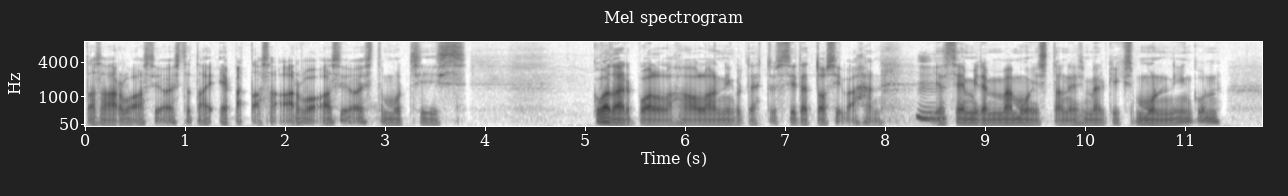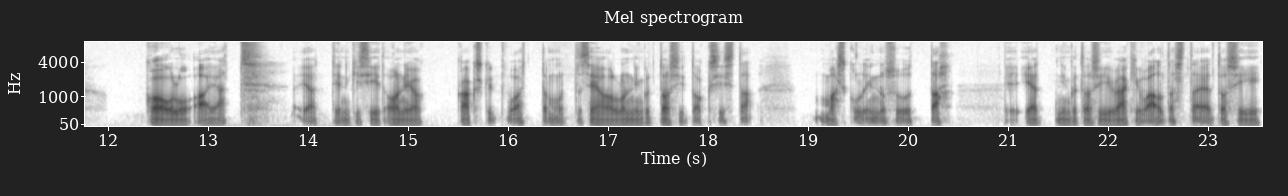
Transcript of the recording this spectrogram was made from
tasa-arvoasioista tai epätasa-arvoasioista, mutta siis – kuvataidepuolellahan ollaan niin kuin tehty sitä tosi vähän. Mm. Ja se, miten mä muistan esimerkiksi mun niin kuin kouluajat, ja tietenkin siitä on jo 20 vuotta, mutta se on ollut niin kuin tosi toksista maskulinusuutta ja niin kuin tosi väkivaltaista ja tosi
